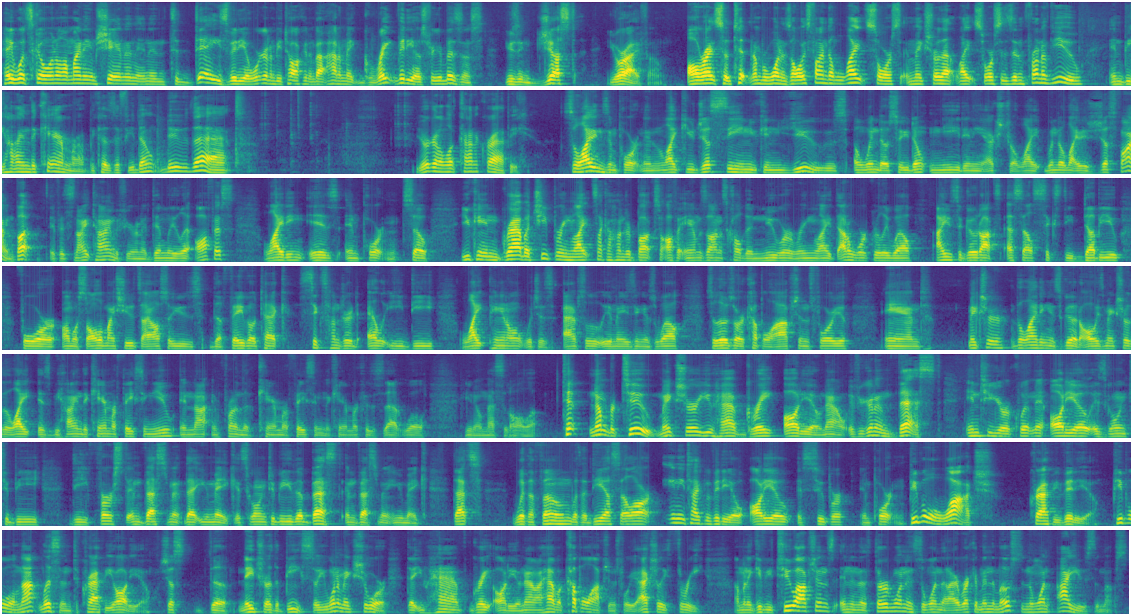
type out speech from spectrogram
Hey, what's going on? My name's Shannon, and in today's video, we're going to be talking about how to make great videos for your business using just your iPhone. All right, so tip number one is always find a light source and make sure that light source is in front of you and behind the camera, because if you don't do that, you're going to look kind of crappy. So lighting's important and like you just seen, you can use a window so you don't need any extra light. Window light is just fine. But if it's nighttime, if you're in a dimly lit office, lighting is important. So you can grab a cheap ring light. It's like a hundred bucks off of Amazon. It's called a Neewer ring light. That'll work really well. I use the Godox SL60W for almost all of my shoots. I also use the Fovitec 600 LED light panel, which is absolutely amazing as well. So those are a couple options for you. And make sure the lighting is good. Always make sure the light is behind the camera facing you and not in front of the camera facing the camera because that will, you know, mess it all up. Tip number two, make sure you have great audio. Now, if you're going to invest into your equipment, audio is going to be the first investment that you make. It's going to be the best investment you make. That's with a phone, with a DSLR, any type of video, audio is super important. People will watch crappy video. People will not listen to crappy audio. It's just the nature of the beast. So you want to make sure that you have great audio. Now I have a couple options for you, actually three. I'm going to give you two options and then the third one is the one that I recommend the most and the one I use the most.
